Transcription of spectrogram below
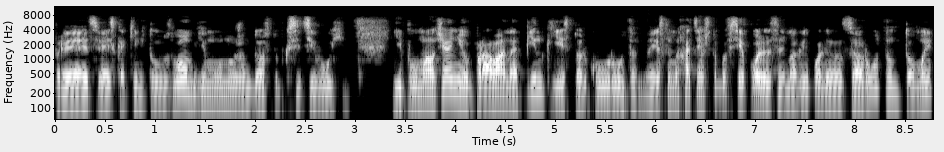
проверяет связь с каким-то узлом, ему нужен доступ к сетевухе. И по умолчанию права на ping есть только у рута. Но если мы хотим, чтобы все пользователи могли пользоваться рутом, то мы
